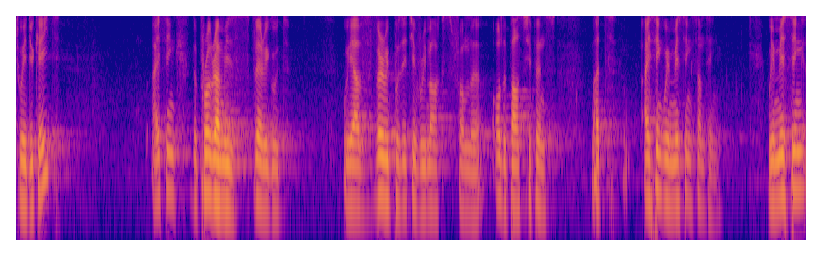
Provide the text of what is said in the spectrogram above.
to educate. I think the program is very good. We have very positive remarks from uh, all the participants, but I think we're missing something. We're missing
